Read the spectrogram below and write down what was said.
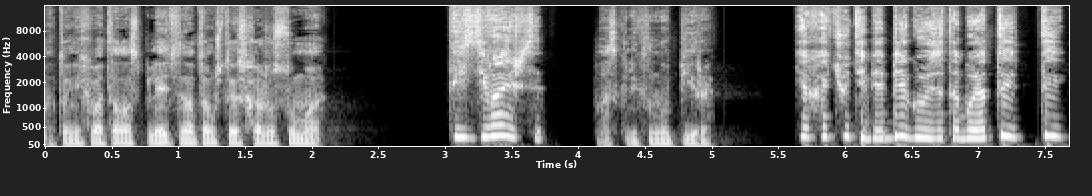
А то не хватало сплетен о том, что я схожу с ума. «Ты издеваешься?» — воскликнула Пира. Я хочу тебя, бегаю за тобой, а ты, ты...»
